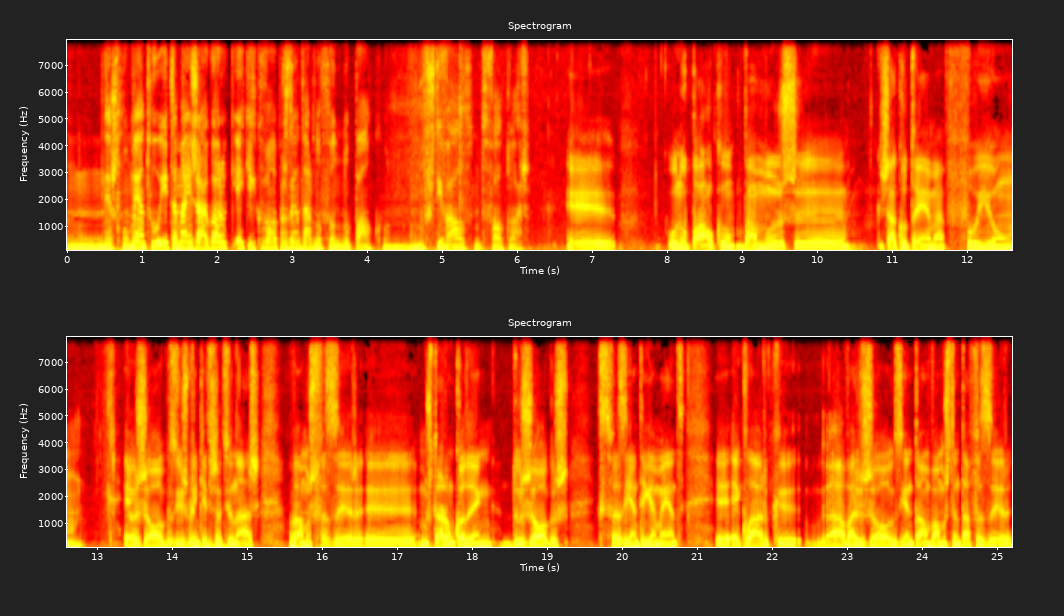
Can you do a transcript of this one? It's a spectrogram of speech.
hum, neste momento e também já agora aquilo que vão apresentar no fundo no palco no festival de folclore? Eh, o no palco, vamos, eh, já que o tema foi um. É os jogos e os brinquedos tradicionais. Vamos fazer, eh, mostrar um bocadinho dos jogos que se fazia antigamente. Eh, é claro que há vários jogos e então vamos tentar fazer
